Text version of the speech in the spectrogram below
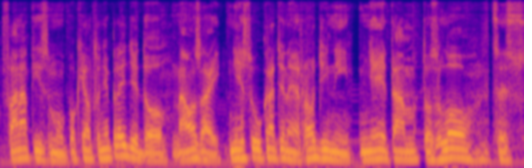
fanatizmu, pokiaľ to neprejde do naozaj nie sú ukradené rodiny, nie je tam to zlo cez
